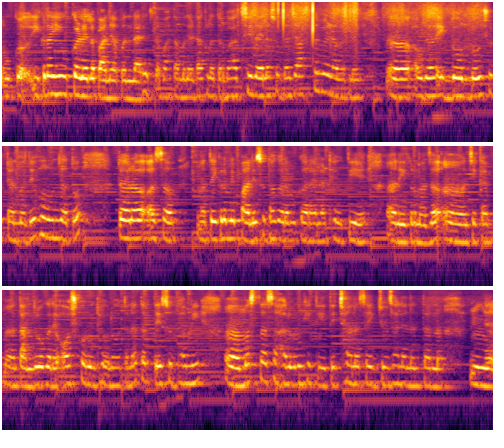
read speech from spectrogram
उक इकडंही उकळलेलं पाणी आपण डायरेक्ट भातामध्ये टाकलं तर भात शिजायला सुद्धा जास्त वेळ लागत नाही. अवघ्या एक दोन दोन सुट्ट्यांमध्ये होऊन जातो. तर असं आता इकडं मी पाणीसुद्धा गरम करायला ठेवते आहे आणि इकडं माझं जे काय तांदूळ वगैरे वॉश करून ठेवलं होतं ना तर ते सुद्धा मी मस्त असं हलवून घेते ते छान असं एकजीव झाल्यानंतर ना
